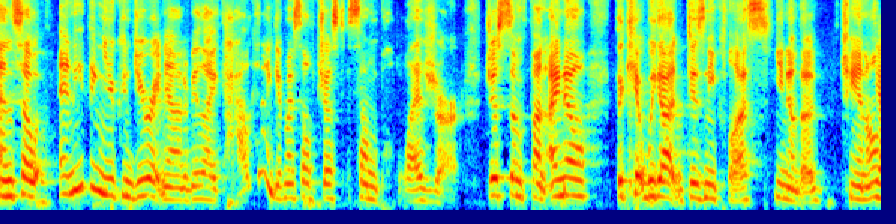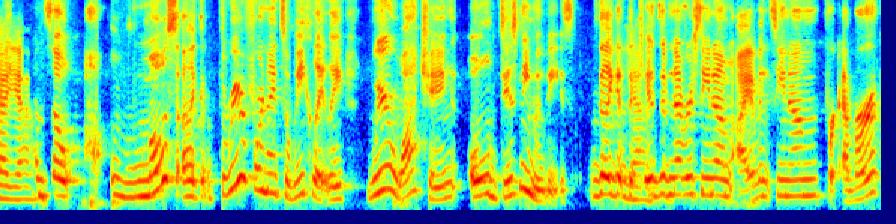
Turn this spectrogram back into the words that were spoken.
And so anything you can do right now to be like, how can I give myself just some pleasure, just some fun? I know the kid, we got Disney Plus, you know, the channel. Yeah, yeah. And so uh, most like three or four nights a week lately, we're watching old Disney movies. Like the yeah. kids have never seen them. I haven't seen them forever.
